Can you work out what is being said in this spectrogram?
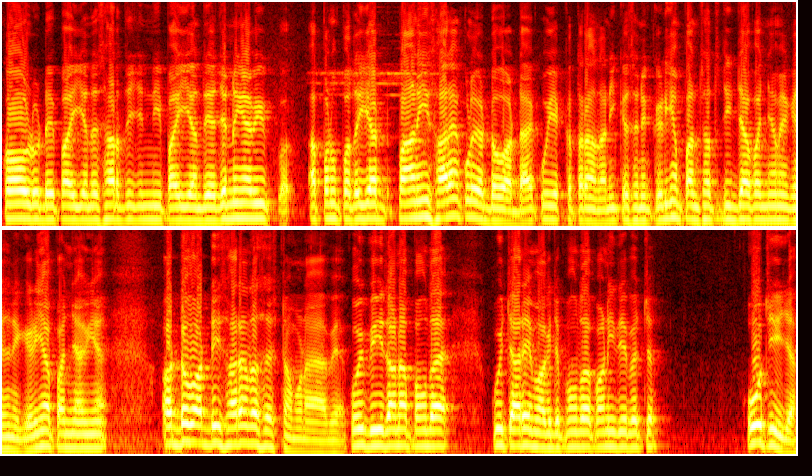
ਕੌਲ ਡੋਡੇ ਪਾਈ ਜਾਂਦੇ, ਸਰਦੀ ਜਿੰਨੀ ਪਾਈ ਜਾਂਦੇ ਆ, ਜਿੰਨੀਆਂ ਵੀ ਆਪਾਂ ਨੂੰ ਪਤਾ ਹੀ ਆ, ਪਾਣੀ ਸਾਰਿਆਂ ਕੋਲੇ ਅੱਡੋ ਅੱਡਾ ਹੈ ਕੋਈ ਇੱਕ ਤਰ੍ਹਾਂ ਦਾ ਨਹੀਂ, ਕਿਸੇ ਨੇ ਕਿਹੜੀਆਂ ਪੰਜ ਸੱਤ ਚੀਜ਼ਾਂ ਪਾਈਆਂ ਹੋਈਆਂ, ਕਿਸੇ ਨੇ ਕਿਹੜੀਆਂ ਪਾਈਆਂ ਹੋਈਆਂ। ਅੱਡੋ ਅੱਡ ਹੀ ਸਾਰਿਆਂ ਦਾ ਸਿਸਟਮ ਬਣਾਇਆ ਹੋਇਆ। ਕੋਈ ਬੀਜ ਦਾਣਾ ਪਾਉਂਦਾ, ਕੋਈ ਚਾਰੇ ਮਗਜ ਪਾਉਂਦਾ ਪਾਣੀ ਦੇ ਵਿੱਚ। ਉਹ ਚੀਜ਼ ਆ।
